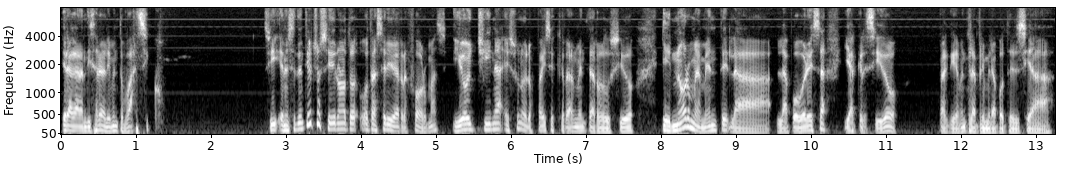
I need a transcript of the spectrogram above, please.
Era garantizar el alimento básico. ¿Sí? En el 78 se dieron otra serie de reformas y hoy China es uno de los países que realmente ha reducido enormemente la pobreza y ha crecido prácticamente la primera potencia,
